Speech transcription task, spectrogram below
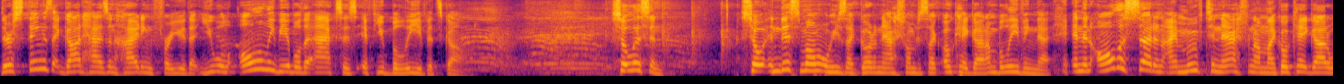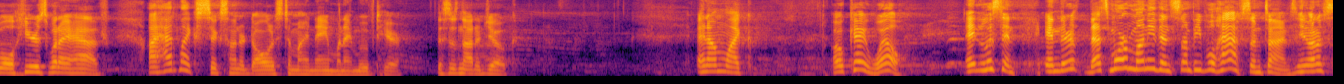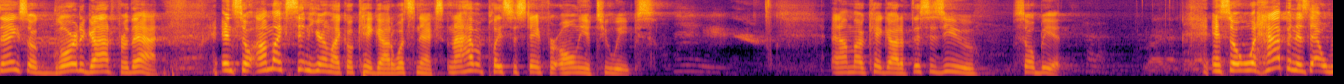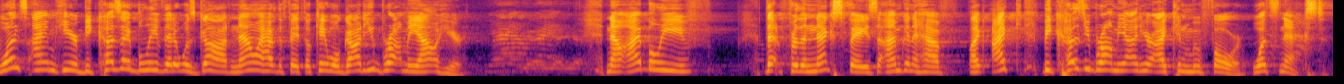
There's things that God has in hiding for you that you will only be able to access if you believe it's God. So listen, so in this moment where he's like, go to Nashville, I'm just like, okay, God, I'm believing that. And then all of a sudden I moved to Nashville and I'm like, okay, God, well, here's what I have. I had like $600 to my name when I moved here. This is not a joke. And I'm like, okay, well. And listen, and there, that's more money than some people have sometimes. You know what I'm saying? So glory to God for that. And so I'm like sitting here, I'm like, okay, God, what's next? And I have a place to stay for only two weeks. And I'm like, okay, God, if this is you, so be it. And so what happened is that once I'm here, because I believe that it was God, now I have the faith, okay, well, God, you brought me out here. Now I believe that for the next phase, I'm gonna have, like, I because you brought me out here, I can move forward. What's next?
